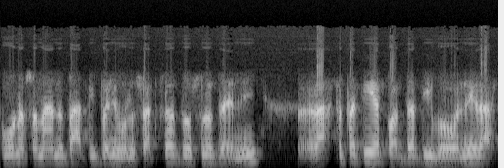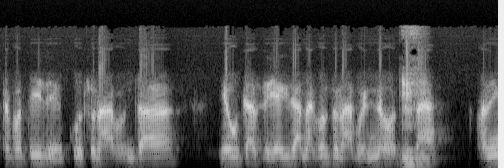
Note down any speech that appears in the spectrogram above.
पूर्ण समानुपातिक पनि हुनसक्छ। दोस्रो चाहिँ नि राष्ट्रपतीय पद्धति भयो भने राष्ट्रपतिको चुनाव हुन्छ। एउटा एकजनाको चुनाव होइन हो अनि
